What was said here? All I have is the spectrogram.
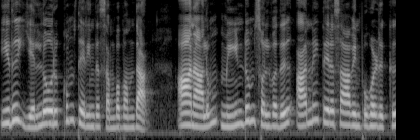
இது எல்லோருக்கும் தெரிந்த சம்பவம்தான். ஆனாலும் மீண்டும் சொல்வது அன்னை தெரசாவின் புகழுக்கு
